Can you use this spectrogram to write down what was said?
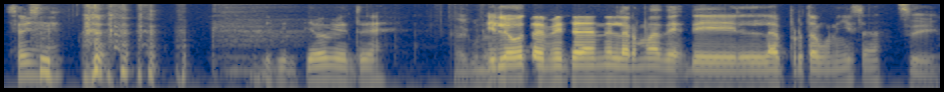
Sí. Definitivamente. Y luego también te dan el arma de, de la protagonista. Sí.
